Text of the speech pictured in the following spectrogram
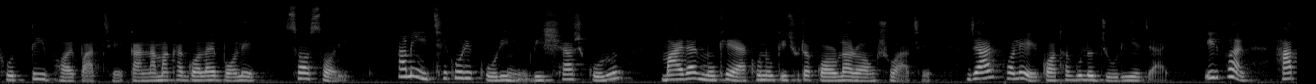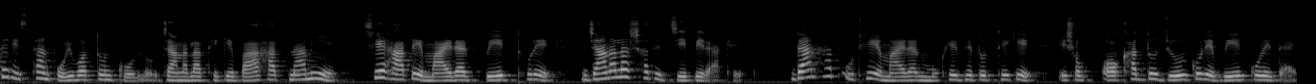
সত্যিই ভয় পাচ্ছে, কান্নামাখা গলায় বলে, স, সরি, আমি ইচ্ছে করে করিনি, বিশ্বাস করুন, মায়রার মুখে এখনও কিছুটা করলার অংশ আছে, যার ফলে কথাগুলো জড়িয়ে যায়। ইরফান হাতের স্থান পরিবর্তন করল। জানালা থেকে বা হাত নামিয়ে সে হাতে মায়রার পেট ধরে জানালার সাথে চেপে রাখে। ডান হাত উঠিয়ে মায়রার মুখের ভেতর থেকে এসব অখাদ্য জোর করে বের করে দেয়,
